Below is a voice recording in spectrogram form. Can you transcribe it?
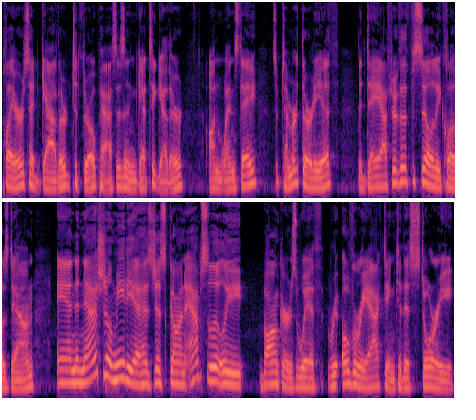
players had gathered to throw passes and get together on Wednesday, September 30th, the day after the facility closed down. And the national media has just gone absolutely bonkers with re- overreacting to this story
